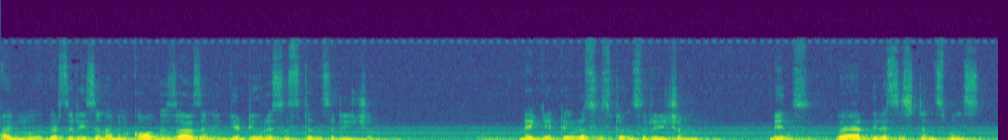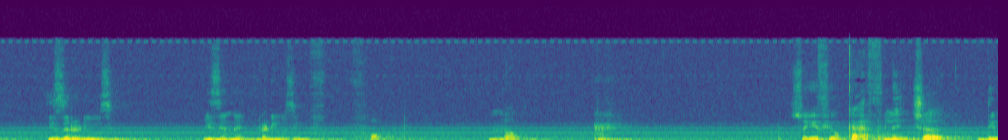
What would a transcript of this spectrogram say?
i will that's the reason i will call this as a negative resistance region. Negative resistance region means where the resistance will is reducing is in a reducing format. Now so if you carefully check the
